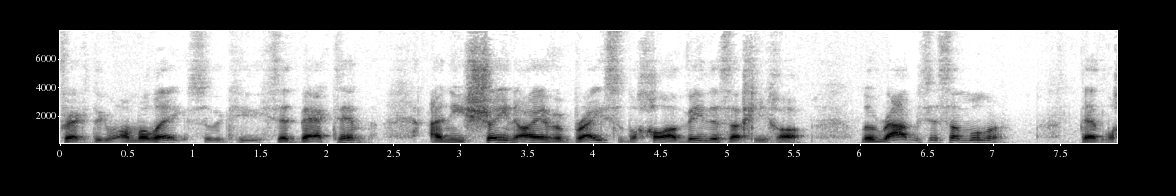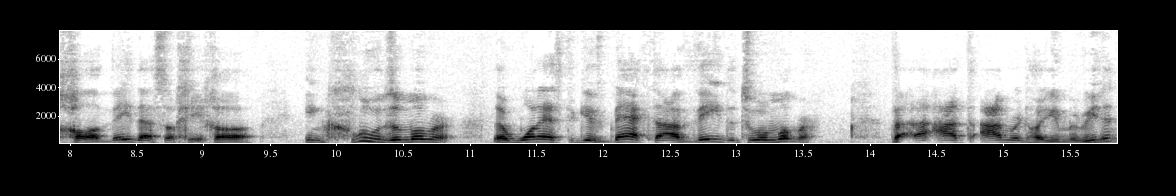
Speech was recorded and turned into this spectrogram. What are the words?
so he said back to him, "Ani shein, I have a brace of the avedas achicha, the rabbi says amumar that l'chol avedas achicha includes a mummer that one has to give back the aveda to a mummer. Va'at amrid hayu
